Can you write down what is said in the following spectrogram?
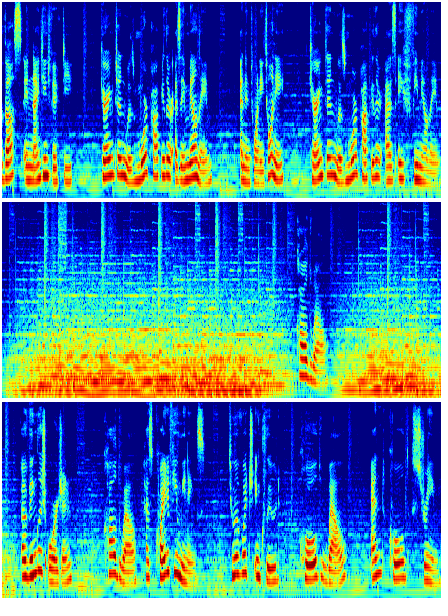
Thus, in 1950, Carrington was more popular as a male name, and in 2020, Carrington was more popular as a female name. Caldwell Of English origin, Caldwell has quite a few meanings, two of which include cold well and cold stream.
